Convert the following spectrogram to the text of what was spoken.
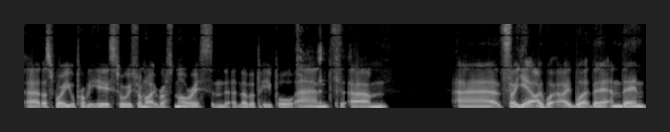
uh, that's where you'll probably hear stories from like Russ Morris and, and other people. And um, uh, so yeah, I, I worked there, and then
